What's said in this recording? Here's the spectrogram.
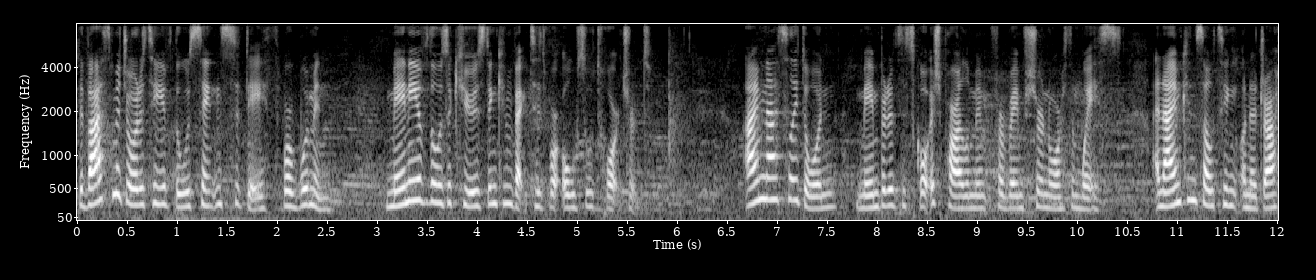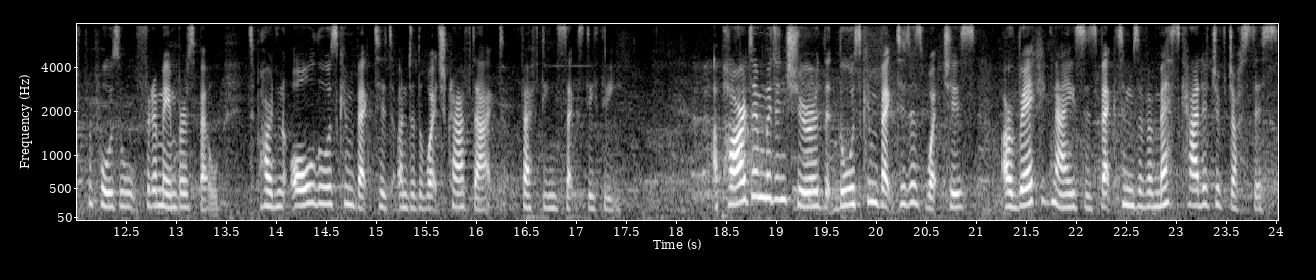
The vast majority of those sentenced to death were women. Many of those accused and convicted were also tortured. I'm Natalie Don, Member of the Scottish Parliament for Renfrewshire North and West, and I'm consulting on a draft proposal for a Member's Bill to pardon all those convicted under the Witchcraft Act 1563. A pardon would ensure that those convicted as witches are recognised as victims of a miscarriage of justice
